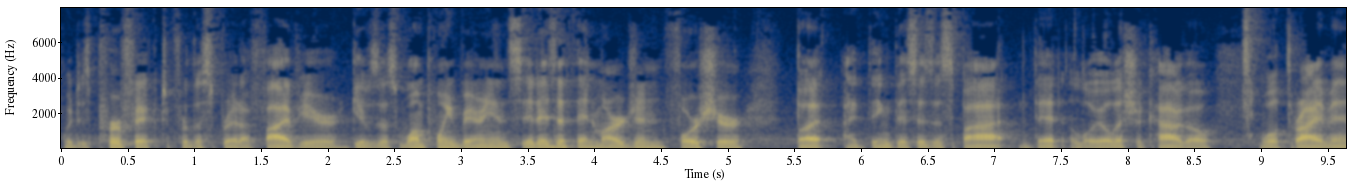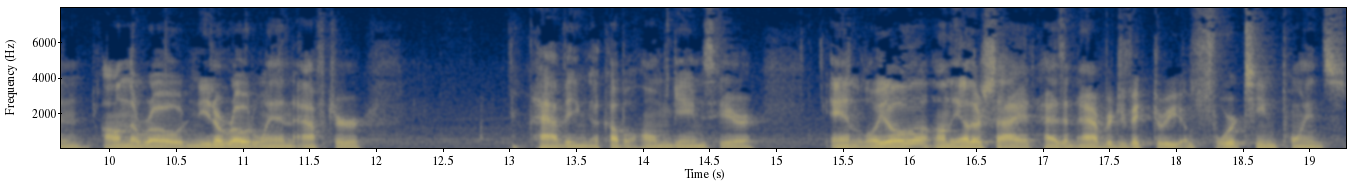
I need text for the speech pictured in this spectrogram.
which is perfect for the spread of five here. Gives us one point variance. It is a thin margin for sure, but I think this is a spot that Loyola Chicago will thrive in on the road. Need a road win after having a couple home games here. And Loyola, on the other side, has an average victory of 14 points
